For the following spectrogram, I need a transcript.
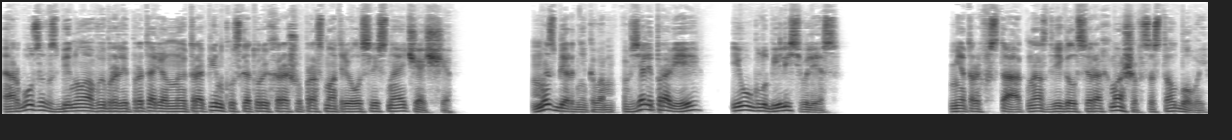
Арбузов с Бенуа выбрали протаренную тропинку, с которой хорошо просматривалась лесная чаща. Мы с Бердниковым взяли правее и углубились в лес. Метрах в ста от нас двигался Рахмашев со Столбовой.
